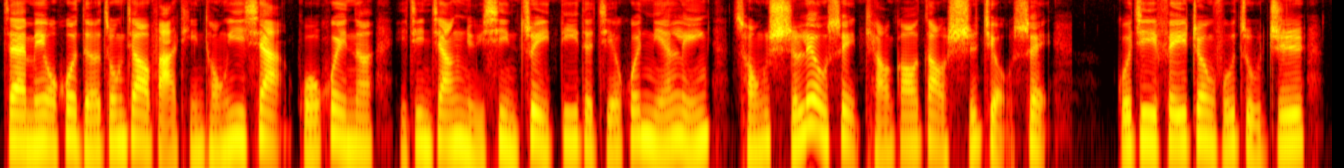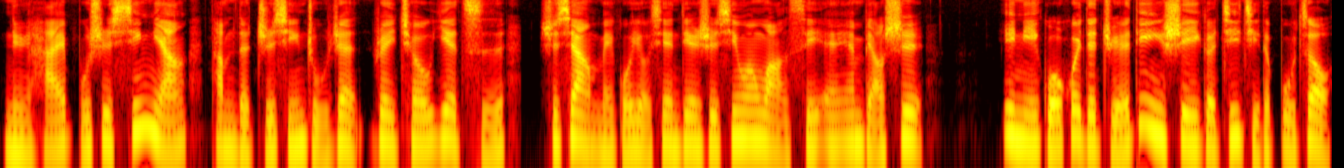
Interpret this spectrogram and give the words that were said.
在没有获得宗教法庭同意下，国会呢已经将女性最低的结婚年龄从十六岁调高到十九岁。国际非政府组织“女孩不是新娘”他们的执行主任瑞秋叶茨是向美国有线电视新闻网 CNN 表示，印尼国会的决定是一个积极的步骤，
